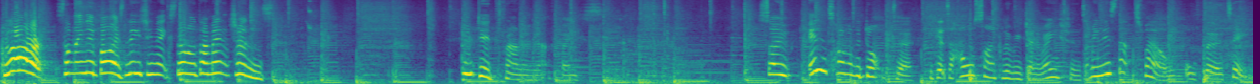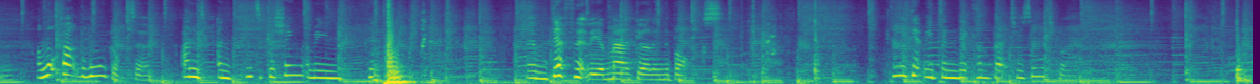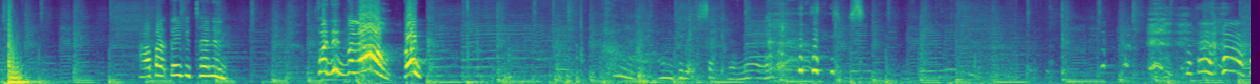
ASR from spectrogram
Clara! Something nearby is leaching the external dimensions! Who did frown in that face? So, in Time of the Doctor, he gets a whole cycle of regenerations. I mean, is that 12 or 13? And what about the War Doctor? And and Peter Cushing? I mean, I'm definitely a mad girl in the box. Can you get me Benedict Cumberbatch's autograph? How about David Tennant? Put it below! Look! Want to give it a second in there.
